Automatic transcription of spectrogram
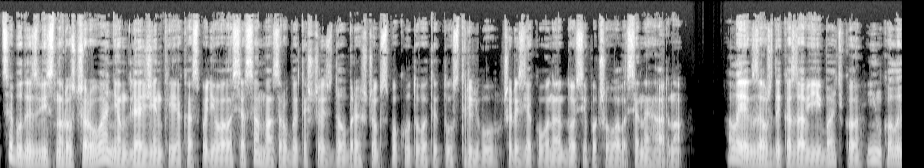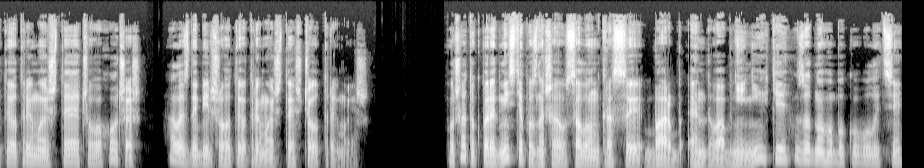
Це буде, звісно, розчаруванням для жінки, яка сподівалася сама зробити щось добре, щоб спокутувати ту стрільбу, через яку вона досі почувалася негарно. Але, як завжди казав її батько, інколи ти отримуєш те, чого хочеш, але здебільшого ти отримуєш те, що отримуєш. Початок передмістя позначав салон краси Барб енд Вабні нігті з одного боку вулиці,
